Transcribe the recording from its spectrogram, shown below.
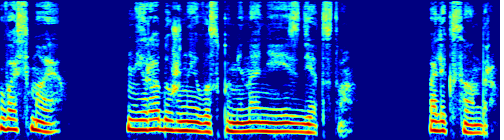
Восьмая. Нерадужные воспоминания из детства. Александра.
